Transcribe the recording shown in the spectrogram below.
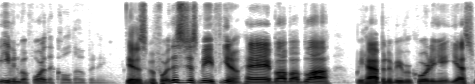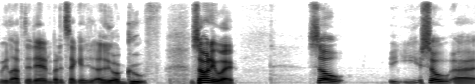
even before the cold opening. Yeah, this is before. This is just me. You know, hey, blah blah blah. We happen to be recording it. Yes, we left it in, but it's like a, a, a goof. So anyway, so so uh,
